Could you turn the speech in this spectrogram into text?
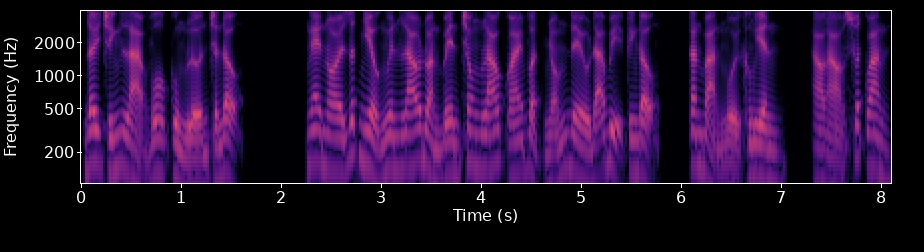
Đây chính là vô cùng lớn chấn động. Nghe nói rất nhiều nguyên lão đoàn bên trong lão quái vật nhóm đều đã bị kinh động, căn bản ngồi không yên, ào ào xuất quan.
